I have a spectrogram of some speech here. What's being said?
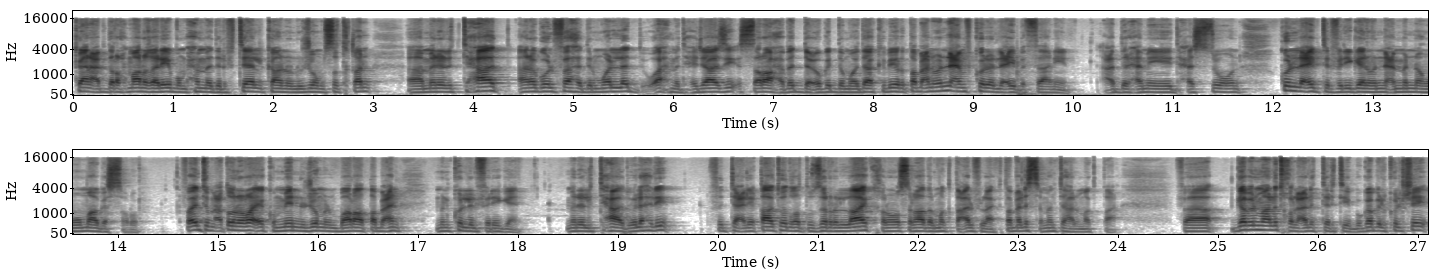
كان عبد الرحمن غريب ومحمد الفتيل كانوا نجوم صدقا. آه، من الاتحاد أنا أقول فهد المولد وأحمد حجازي الصراحة بدعوا وقدموا أداء كبير طبعا والنعم في كل اللعيبة الثانيين. عبد الحميد حسون كل لعيبة الفريقين والنعم منهم وما قصروا. فأنتم أعطونا رأيكم مين نجوم المباراة طبعا من كل الفريقين من الاتحاد والأهلي في التعليقات واضغطوا زر ال like خلونا نوصل هذا المقطع ألف لايك. طبعا لسه ما انتهى المقطع. فقبل ما ندخل على الترتيب وقبل كل شيء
